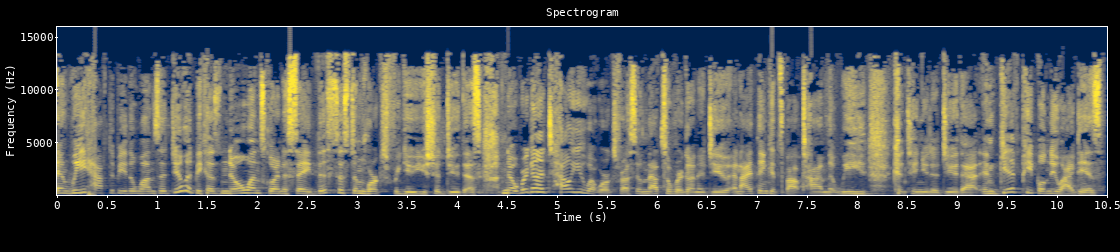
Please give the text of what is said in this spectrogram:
And we have to be the ones that do it because no one's going to say, this system works for you, you should do this. No, we're going to tell you what works for us and that's what we're going to do. And I think it's about time that we continue to do that and give people new ideas.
